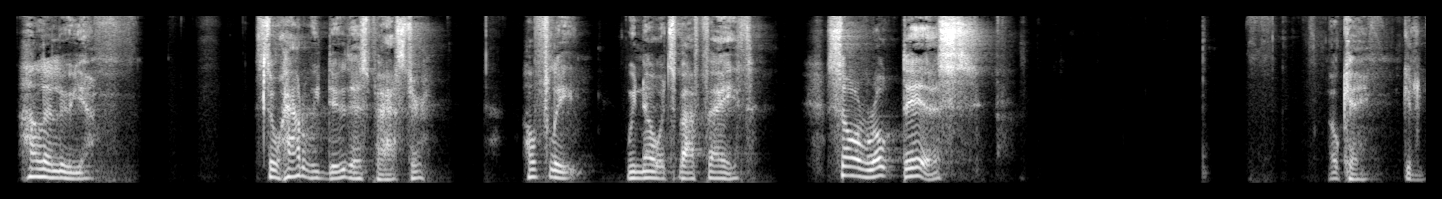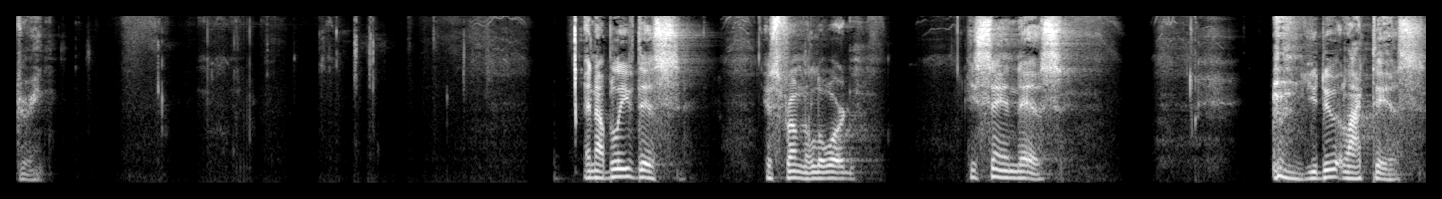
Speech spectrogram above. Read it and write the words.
Hallelujah. So how do we do this, Pastor? Hopefully, we know it's by faith. So I wrote this. Okay, get a drink. And I believe this is from the Lord. He's saying this you do it like this.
